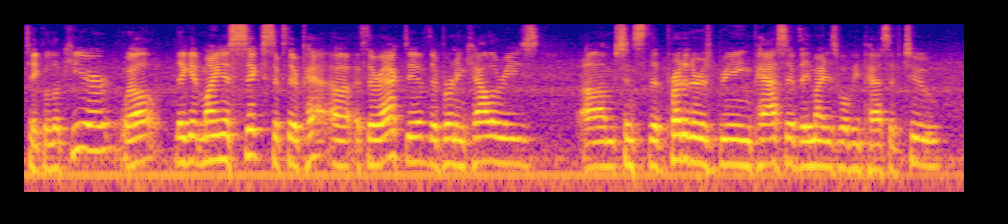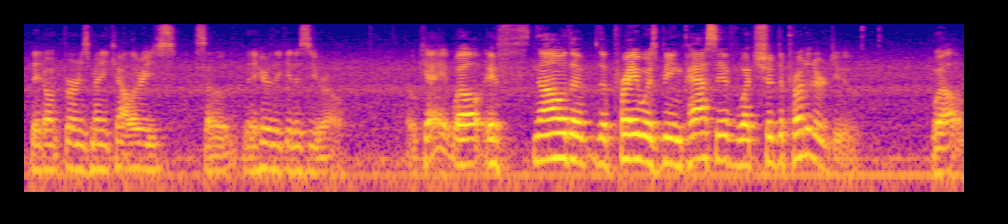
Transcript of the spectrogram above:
Take a look here. Well, they get minus six if they're uh, if they're active. They're burning calories. Um, since the predator is being passive, they might as well be passive too. They don't burn as many calories, so here they get a zero. Okay, well, if now the, the prey was being passive, what should the predator do? Well,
